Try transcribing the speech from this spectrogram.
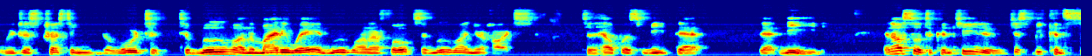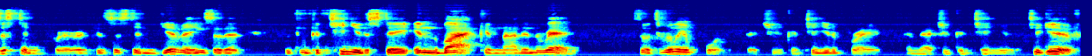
we're just trusting the Lord to, to move on the mighty way and move on our folks and move on your hearts to help us meet that that need. And also to continue to just be consistent in prayer and consistent in giving so that we can continue to stay in the black and not in the red. So it's really important that you continue to pray and that you continue to give.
